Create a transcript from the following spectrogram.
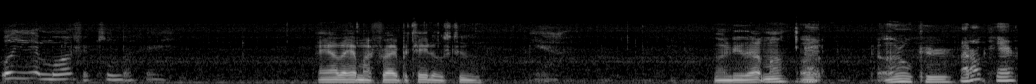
Well, you get more for King Buffet. Yeah, they have my fried potatoes too. Yeah. You wanna do that, Ma? I, I don't care. I don't care.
